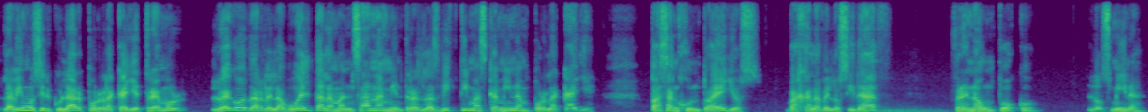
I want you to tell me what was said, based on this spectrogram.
La vimos circular por la calle Tremor, luego darle la vuelta a la manzana mientras las víctimas caminan por la calle. Pasan junto a ellos, baja la velocidad, frena un poco, los mira,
